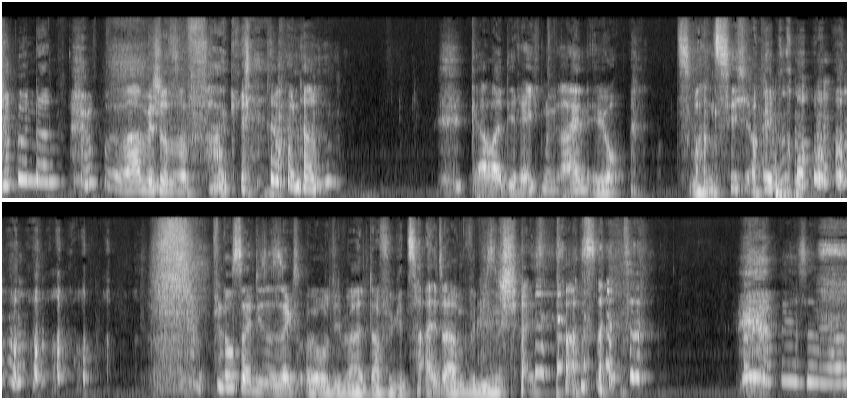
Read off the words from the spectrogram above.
Und dann waren wir schon so, fuck. Und dann kam halt die Rechnung rein, jo, 20 Euro. Plus halt diese 6 Euro, die wir halt dafür gezahlt haben, für diesen scheiß Pass. Alter. Also wir haben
